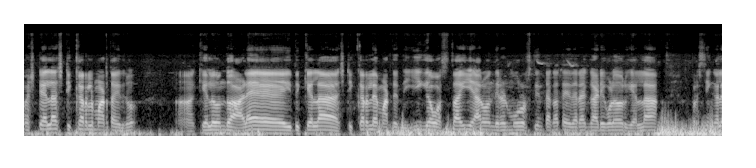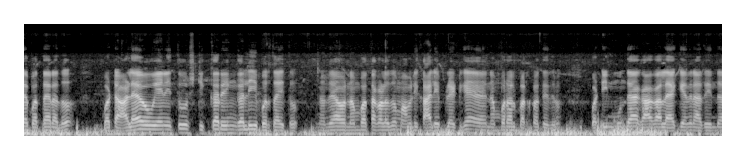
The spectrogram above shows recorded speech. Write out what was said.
ಫಸ್ಟೆಲ್ಲ ಸ್ಟಿಕ್ಕರಲ್ಲಿ ಮಾಡ್ತಾಯಿದ್ರು ಕೆಲವೊಂದು ಹಳೆ ಇದಕ್ಕೆಲ್ಲ ಸ್ಟಿಕ್ಕರಲ್ಲೇ ಮಾಡ್ತಾಯಿದ್ದೆ ಈಗ ಹೊಸದಾಗಿ ಯಾರೋ ಒಂದು ಎರಡು ಮೂರು ವರ್ಷದಿಂದ ತಗೋತಾ ಇದ್ದಾರೆ ಗಾಡಿಗಳು ಅವ್ರಿಗೆಲ್ಲ ಪ್ರೆಸ್ಸಿಂಗಲ್ಲೇ ಬರ್ತಾ ಇರೋದು. ಬಟ್ ಹಳೆವು ಏನಿತ್ತು, ಸ್ಟಿಕ್ಕರಿಂಗಲ್ಲಿ ಬರ್ತಾಯಿತ್ತು ಅಂದರೆ ಅವ್ರು ನಂಬರ್ ತಗೊಳ್ಳೋದು ಮಾಮೂಲಿ ಖಾಲಿ ಪ್ಲೇಟ್ಗೆ ನಂಬರಲ್ಲಿ ಬರ್ಕೋತಿದ್ರು ಬಟ್ ಇನ್ನು ಮುಂದೆ ಆಗಲ್ಲ. ಯಾಕೆಂದರೆ ಅದರಿಂದ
